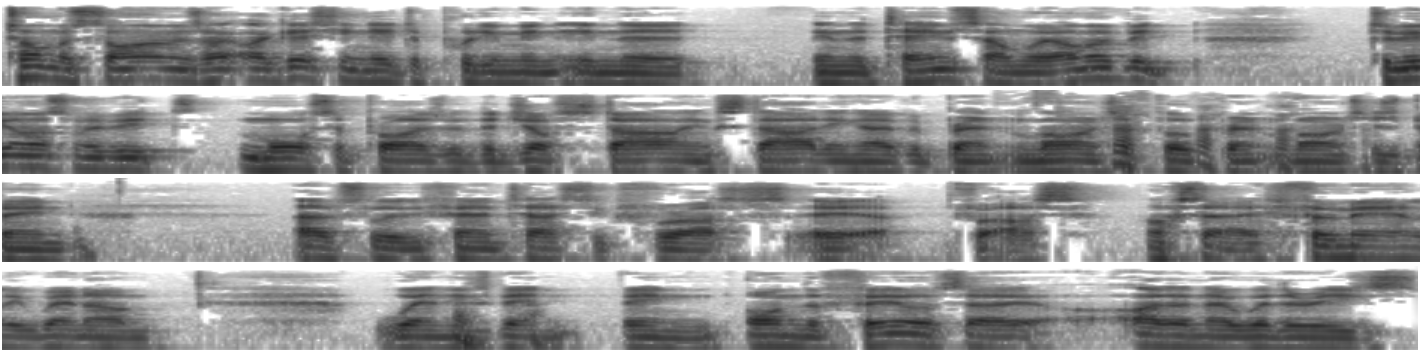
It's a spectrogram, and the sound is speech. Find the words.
Thomas Symonds. I, I guess you need to put him in, in the in the team somewhere. I'm a bit, to be honest, I'm a bit more surprised with the Josh Starling starting over Brenton Lawrence. I thought Brenton Lawrence has been absolutely fantastic for us. Uh, for us, I'll say for Manly when um when he's been been on the field. So I don't know whether he's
